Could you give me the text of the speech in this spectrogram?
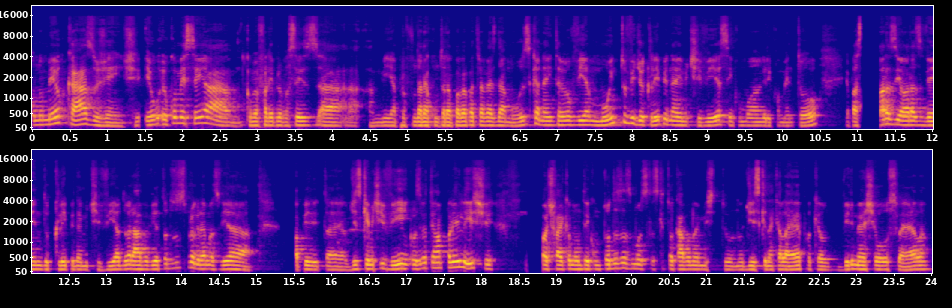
No meu caso, gente, eu, eu comecei a, como eu falei para vocês, a, a, me aprofundar na cultura pop através da música, né? Então eu via muito videoclipe na MTV, assim como o Angry comentou. Eu passei horas e horas vendo clipe na MTV, adorava, via todos os programas, via é, o Disque MTV, inclusive eu tenho uma playlist no Spotify que eu montei com todas as músicas que tocavam no, no Disque naquela época, que eu vira e mexe eu ouço ela.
